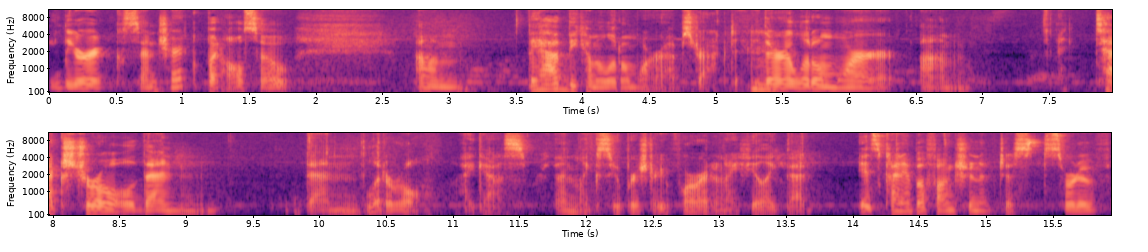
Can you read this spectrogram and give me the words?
lyric centric but also um, they have become a little more abstracted. They're a little more um, textural than than literal i guess than like super straightforward. And i feel like that is kind of a function of just sort of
